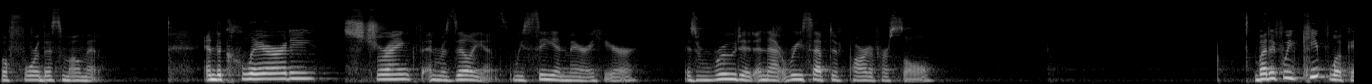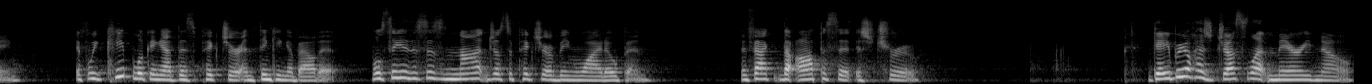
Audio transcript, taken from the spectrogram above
before this moment. And the clarity, strength, and resilience we see in Mary here is rooted in that receptive part of her soul. But if we keep looking, if we keep looking at this picture and thinking about it, we'll see this is not just a picture of being wide open. In fact, the opposite is true. Gabriel has just let Mary know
